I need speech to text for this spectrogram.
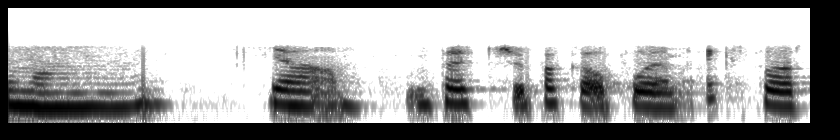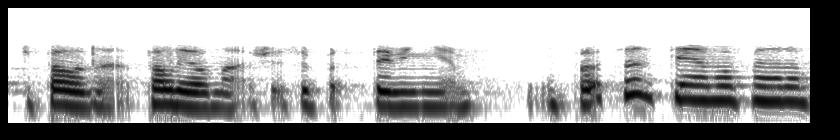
Um, jā, preču pakalpojumu eksporti palielinājušies par 9% apmēram.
